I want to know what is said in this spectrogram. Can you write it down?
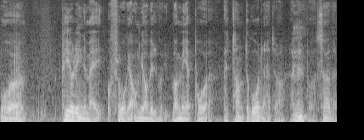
Och Pio ringde mig och frågade om jag vill vara med på Tantogården heter va? Här Mm. på Söder.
